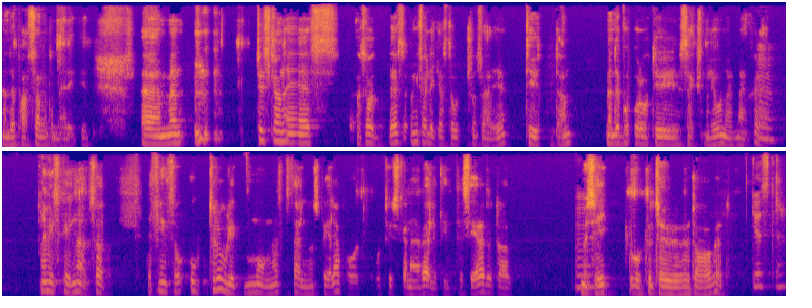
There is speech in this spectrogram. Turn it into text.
Men det passar inte mig riktigt. Eh, men Tyskland är, alltså, det är ungefär lika stort som Sverige till ytan. Men det bor 86 miljoner människor här. Mm. En viss skillnad. Så det finns så otroligt många ställen att spela på och tyskarna är väldigt intresserade av mm. musik och kultur överhuvudtaget. Just det.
